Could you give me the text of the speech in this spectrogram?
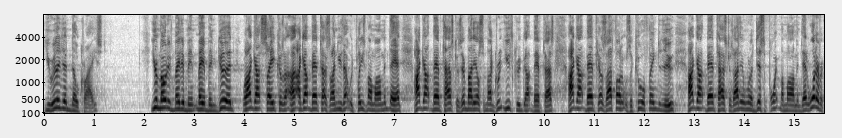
You really didn't know Christ. Your motive may have been, may have been good. Well, I got saved because I, I, got baptized. I knew that would please my mom and dad. I got baptized because everybody else in my group, youth group got baptized. I got baptized because I thought it was a cool thing to do. I got baptized because I didn't want to disappoint my mom and dad. Whatever.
